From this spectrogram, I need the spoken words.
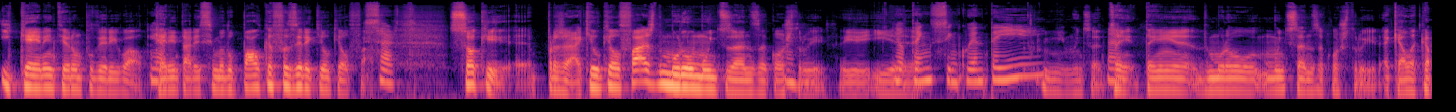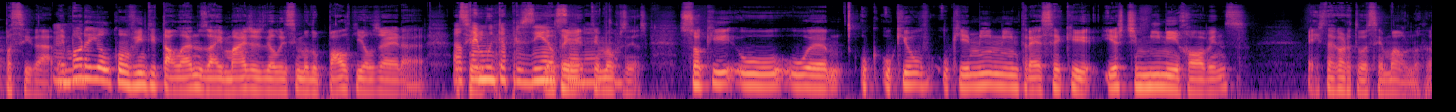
e querem ter um poder igual. Yeah. Querem estar em cima do palco a fazer aquilo que ele faz. Certo. Só que, para já, aquilo que ele faz demorou muitos anos a construir. E, e, Ele tem 50 e. e muitos anos. Tem, tem, eh, demorou muitos anos a construir aquela capacidade. Embora ele com 20 e tal anos, há imagens dele em cima do palco e ele já era. Ele tem muita presença, Ele tem, né? tem uma presença. Só que o, o, eh, o, o que eu, o que a mim me interessa é que estes mini Robins. Este agora estou a ser mau, não são?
